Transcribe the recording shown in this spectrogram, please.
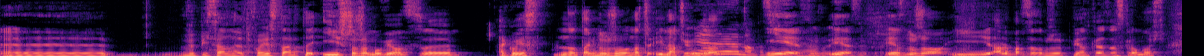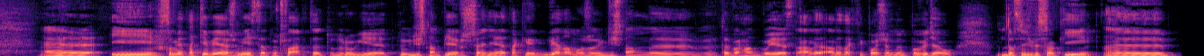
e, wypisane twoje starty i szczerze mówiąc, e, tego jest no tak dużo, znaczy inaczej, Nie, no bez nie jest dużo, jest dużo, jest dużo, i, ale bardzo dobrze, piątka za skromność. E, I w sumie takie, wiesz, miejsca tu czwarte, tu drugie, tu gdzieś tam pierwsze, nie? Takie wiadomo, że gdzieś tam y, te wahadło jest, ale, ale taki poziom bym powiedział dosyć wysoki. Y,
